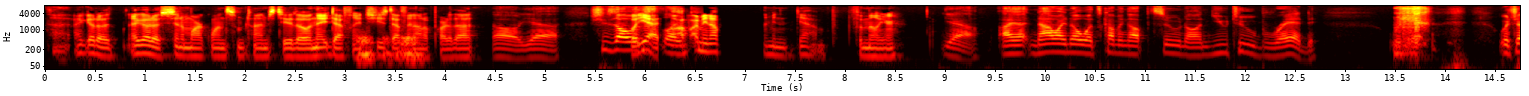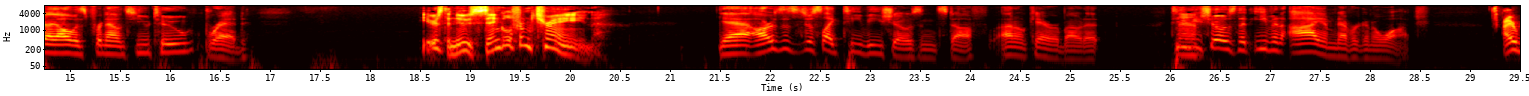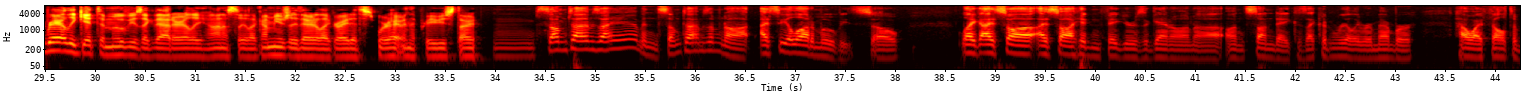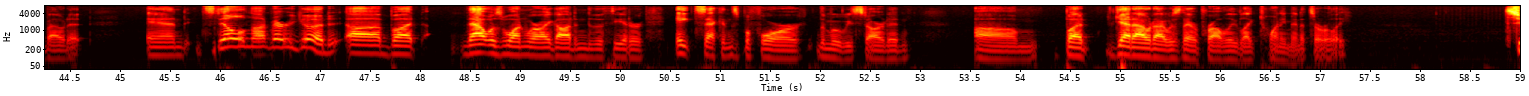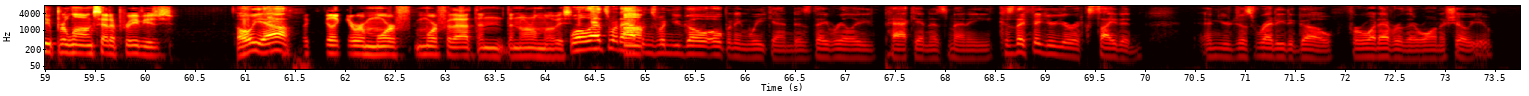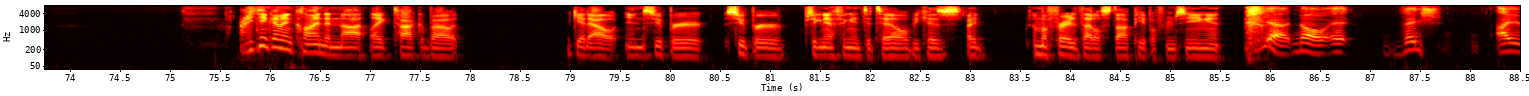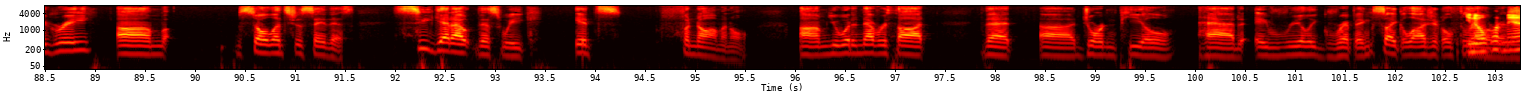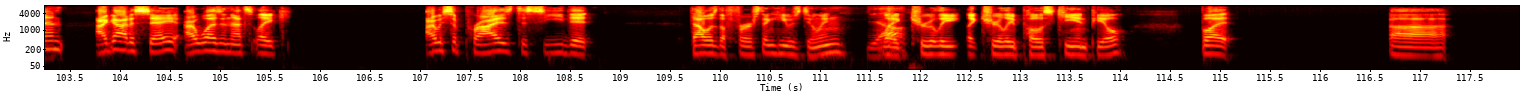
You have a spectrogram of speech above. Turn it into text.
I go to I go to Cinemark one sometimes too, though, and they definitely she's definitely not a part of that. oh yeah she's always But yeah, like I, mean, I, I mean, yeah, I'm familiar. Yeah, I uh, now I know what's coming up soon on YouTube Red, which I, which I always pronounce YouTube Bread. Here's the new single from Train. Yeah, ours is just like TV shows and stuff. I don't care about it. TV Yeah. shows that even I am never gonna watch. I rarely get to movies like that early, honestly. Like I'm usually there like right at right when the previews start. Mm, sometimes I am, and sometimes I'm not. I see a lot of movies, so like I saw I saw Hidden Figures again on uh, on Sunday because I couldn't really remember how I felt about it, and it's still not very good. Uh, but that was one where I got into the theater eight seconds before the movie started. Um, but Get Out, I was there probably like twenty minutes early. Super long set of previews. Oh yeah, I feel like there were more more for that than the normal movies. Well, that's what Um, happens when you go opening weekend. Is they really pack in as many because they figure you're excited and you're just ready to go for whatever they want to show you. I think I'm inclined to not like talk about Get Out in super super significant detail because I I'm afraid that that'll stop people from seeing it. yeah, no, it, they. Sh- I agree. Um, so let's just say this: see Get Out this week it's phenomenal. Um, you would have never thought that uh, Jordan Peele had a really gripping psychological thriller. You know what, in it. man? I gotta say, I wasn't. That's like, I was surprised to see that that was the first thing he was doing. Yeah. Like truly, like truly post Key and Peele, but uh,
